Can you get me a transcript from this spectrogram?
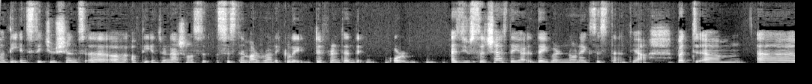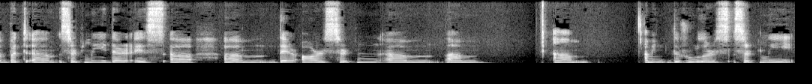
uh, the institutions uh, uh, of the international system are radically different, and they, or as you suggest, they are they were non-existent. Yeah, but um, uh, but um, certainly there is uh, um, there are certain. Um, um, um, I mean, the rulers certainly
